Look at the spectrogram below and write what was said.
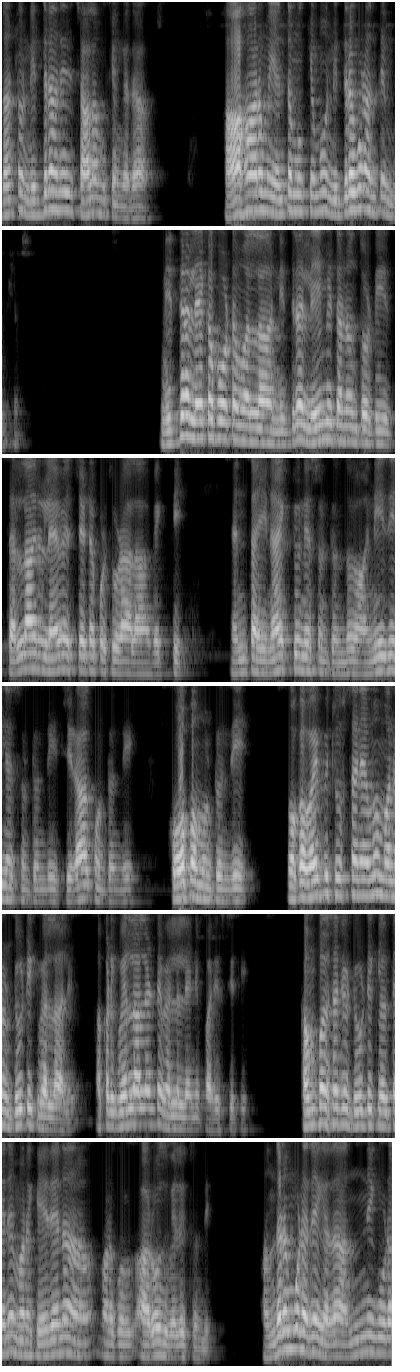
దాంట్లో నిద్ర అనేది చాలా ముఖ్యం కదా. ఆహారం ఎంత ముఖ్యమో నిద్ర కూడా అంతే ముఖ్యం. నిద్ర లేకపోవటం వల్ల నిద్ర లేమితనంతో తెల్లారి లేవేసేటప్పుడు చూడాలా వ్యక్తి. ఎంత ఇనాక్టివ్నెస్ ఉంటుందో అనీజీనెస్ ఉంటుంది చిరాకు ఉంటుంది కోపం ఉంటుంది. ఒకవైపు చూస్తేనేమో మనం డ్యూటీకి వెళ్ళాలి. అక్కడికి వెళ్ళాలంటే వెళ్ళలేని పరిస్థితి. కంపల్సరీ డ్యూటీకి వెళ్తేనే మనకి ఏదైనా మనకు ఆ రోజు వెళుతుంది. అందరం కూడా అదే కదా అన్నీ కూడా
